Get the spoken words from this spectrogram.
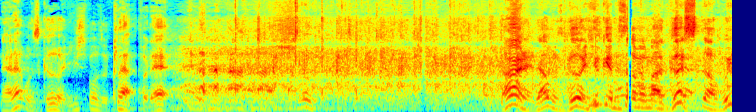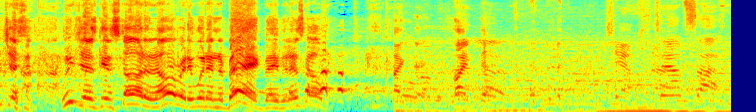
Now that was good. You're supposed to clap for that. Darn it, that was good. You give me some of my good stuff. We just we just getting started. I already went in the bag, baby. Let's go. Like that. Like that. Champ side. Champ side.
